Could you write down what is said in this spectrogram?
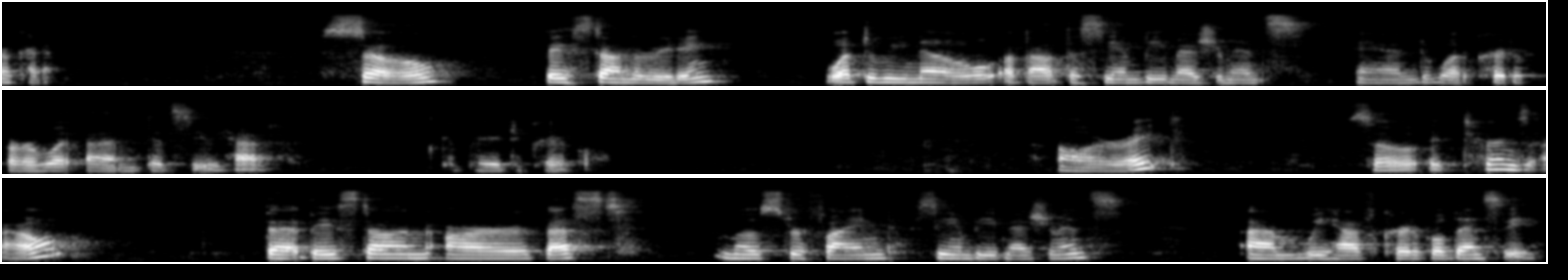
Okay, so based on the reading, what do we know about the CMB measurements and what critical or what um, density we have compared to critical? All right, so it turns out that based on our best, most refined CMB measurements, um, we have critical density.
